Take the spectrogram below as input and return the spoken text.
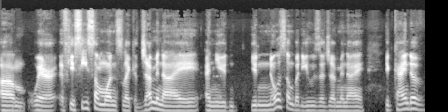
Um, where if you see someone's like a Gemini and you you know somebody who's a Gemini, you kind of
